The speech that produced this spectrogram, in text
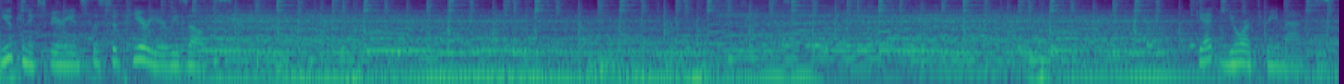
You can experience the superior results. Get your 3MAX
